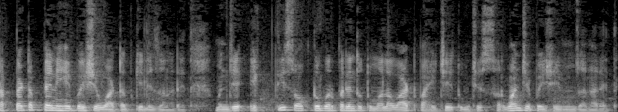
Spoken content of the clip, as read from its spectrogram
टप्प्याटप्प्याने हे पैसे वाटप केले जाणार आहेत. म्हणजे एकतीस ऑक्टोबरपर्यंत तुम्हाला वाट पाहिजे तुमचे सर्वांचे पैसे येऊन जाणार आहेत.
